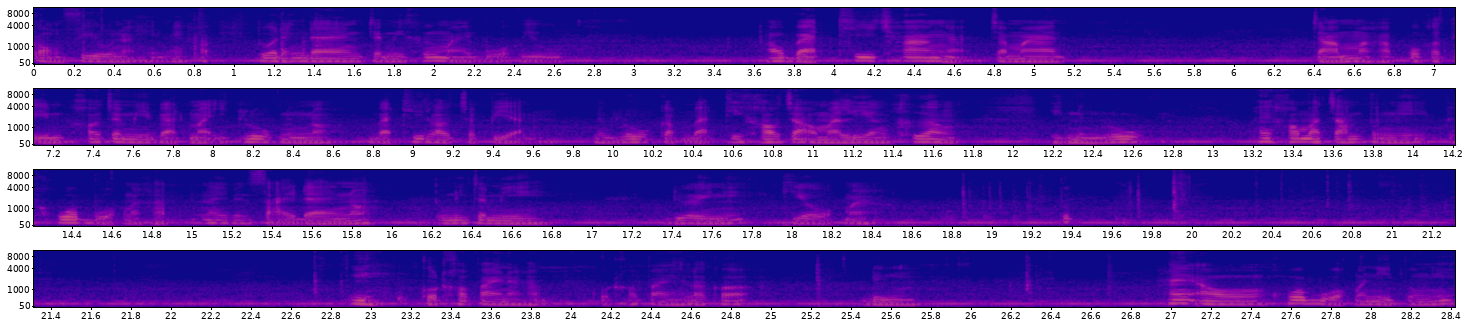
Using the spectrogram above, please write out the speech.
กล่องฟิลนะเห็นไหมครับ ตัวแดงๆจะมีเครื่องหมายบวกอยู่ เอาแบตที่ช่างอะจะมา จัมป์อะครับปกติเขาจะมีแบตมาอีกลูกหนึ่งเนาะแบตที่เราจะเปลี่ยนหนึ่งลูกกับแบตที่เขาจะเอามาเรียงเครื่องอีกหนึ่งลูก ให้เขามาจัมป์ตรงนี้ไปขั้วบวกนะครับน่าจะเป็นสายแดงเนาะตรงนี้จะมีเดือยนี้เกี่ยวออกมาปุ๊บนี่กดเข้าไปนะครับ กดเข้าไปแล้วก็ดึง ให้เอาขั้วบวกมาหนีบตรงนี้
